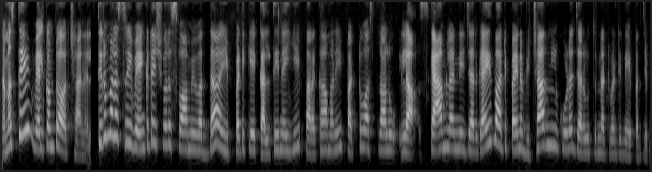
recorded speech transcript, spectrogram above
నమస్తే welcome to our channel. Tirumala Sri Venkateswara Swamy వద్ద ఇప్పటికే కల్తీ నెయ్యి పరకామణి పట్టు వస్త్రాలు ఇలా స్కామ్లన్నీ జరిగాయి. వాటిపైన విచారణలు కూడా జరుగుతున్నటువంటి నేపథ్యం.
